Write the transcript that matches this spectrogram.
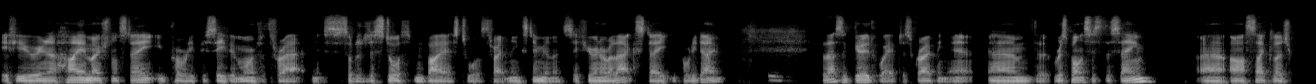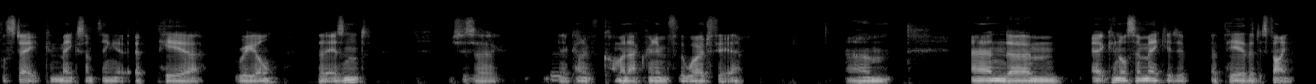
if you're in a high emotional state, you probably perceive it more as a threat. It's sort of distorted and biased towards threatening stimulus. If you're in a relaxed state, you probably don't. Mm. But that's a good way of describing it. Um, the response is the same. Uh, our psychological state can make something appear real that isn't, which is a you know, mm. kind of common acronym for the word fear. Um, and um, it can also make it appear that it's fine.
